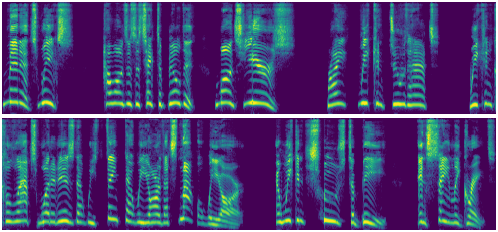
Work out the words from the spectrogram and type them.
minutes, weeks. How long does it take to build it? Months, years right? We can do that. We can collapse what it is that we think that we are. That's not what we are. And we can choose to be insanely great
